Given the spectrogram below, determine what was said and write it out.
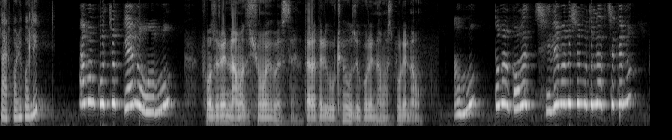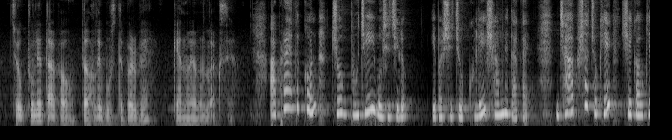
তারপরে বলে এমন করছ কেন আম্মু? ফজরের নামাজের সময় হয়েছে তাড়াতাড়ি উঠে উজু করে নামাজ পড়ে নাও। আম্মু তোমার গলা ছেলে মানুষের মতো লাগছে কেন? চোখ তুলে তাকাও তাহলে বুঝতে পারবে কেন এমন লাগছে। আফরা এতক্ষণ চোখ বুঝেই বসেছিল। এবার সে চোখ খুলে সামনে তাকায়। ঝাপসা চোখে সে কাউকে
